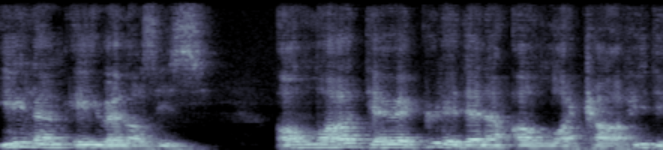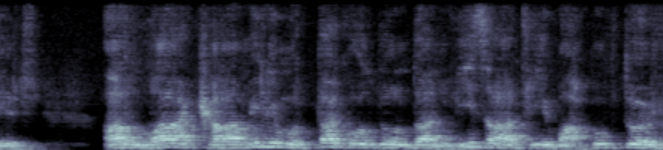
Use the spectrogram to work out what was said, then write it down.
İlem eyvel aziz. Allah'a tevekkül edene Allah kafidir. Allah kamili mutlak olduğundan lizati mahbubtur.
